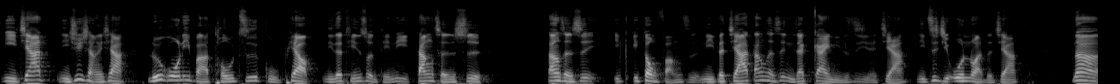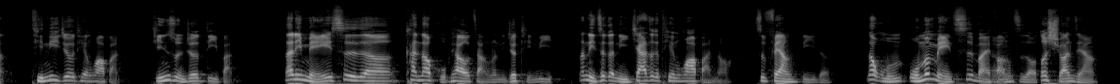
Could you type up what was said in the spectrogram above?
你家，你去想一下，如果你把投资股票，你的停损停利当成是，当成是一一栋房子，你的家当成是你在盖你的自己的家，你自己温暖的家，那停利就是天花板，停损就是地板。那你每一次呢，看到股票涨了，你就停利，那你这个你家这个天花板哦是非常低的。那我们我们每次买房子哦，都喜欢怎样？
